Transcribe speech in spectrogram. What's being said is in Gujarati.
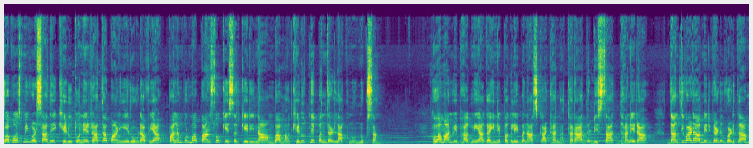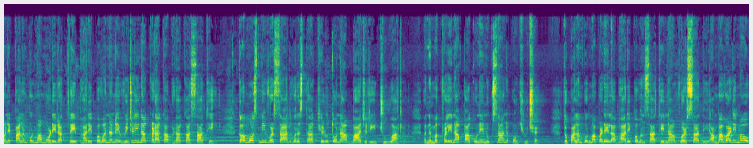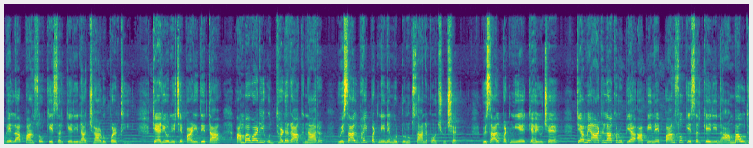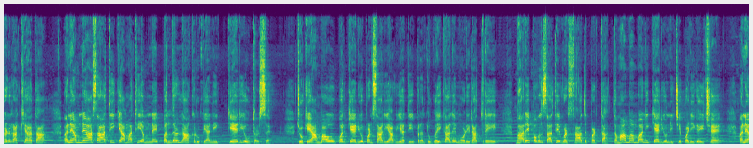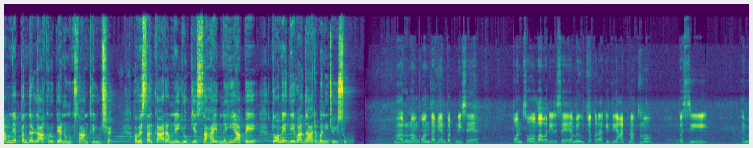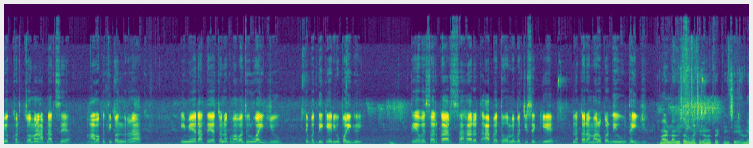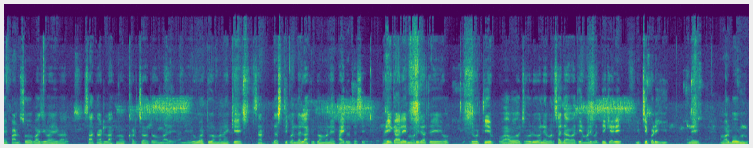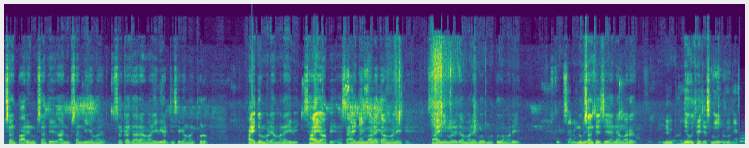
કમોસમી વરસાદે ખેડૂતોને રાતા પાણીએ રોવડાવ્યા. પાલનપુરમાં પાંચસો કેસર કેરીના આંબામાં ખેડૂતને પંદર લાખનું નુકસાન. હવામાન વિભાગની આગાહીને પગલે બનાસકાંઠાના થરાદ, ડીસા, ધાનેરા, દાંતીવાડા, અમીરગઢ, વડગામ અને પાલનપુરમાં મોડી રાત્રે ભારે પવન અને વીજળીના કડાકા ભડાકા સાથે કમોસમી વરસાદ વરસતા ખેડૂતોના બાજરી, જુવાર અને મગફળીના પાકોને નુકસાન પહોંચ્યું છે. તો પાલનપુરમાં પડેલા ભારે પવન સાથેના વરસાદે આંબાવાડીમાં ઉભેલા પાંચસો કેસર કેરીના ઝાડ ઉપરથી કેરીઓ નીચે પાડી દેતા આંબાવાડી ઉદ્ધડ રાખનાર વિશાલભાઈ પટનીને મોટું નુકસાન પહોંચ્યું છે. વિશાલ પટનીએ કહ્યું છે કે અમે આઠ લાખ રૂપિયા આપીને પાંચસો કેસર કેરીના આંબા ઉધડ રાખ્યા હતા અને અમને આશા હતી કે આમાંથી અમને પંદર લાખ રૂપિયાની કેરીઓ ઉતરશે. જો કે આંબાઓ ઉપર કેરીઓ પણ સારી આવી હતી, પરંતુ ગઈકાલે મોડી રાત્રે ભારે પવન સાથે વરસાદ પડતા તમામ આંબાની કેરીઓ નીચે પડી ગઈ છે અને અમને પંદર લાખ રૂપિયાનું નુકસાન થયું છે. હવે સરકાર અમને યોગ્ય સહાય નહીં આપે તો અમે દેવાદાર બની જઈશું. મારું નામ કોંધાબેન પટની છે. પાંચસો અંબાવાડી છે. અમે ઉચક રાખી હતી આઠ નાખમાં પછી અમે ખર્ચો અમારા આઠ નાખ છે. આવક હતી પંદર નાખ એમે રાતે અચાનક વાવાઝોડું આવી ગયું. તે બધી કેરીઓ પડી ગઈ. તે હવે સરકાર સહારત આપે તો અમે બચી શકીએ, નકર અમારા ઉપર દેવું થઈ ગયું. મારું નામ વિશાલકુમાર છગામા પટની છે. અમે પાંચસો અબા જેવા એવા સાત આઠ લાખનો ખર્ચો હતો અમારે. અને એવું હતું અમને કે સાત, દસથી પંદર લાખ રૂપિયા અમને ફાયદો થશે. ગઈકાલે મોડી રાત્રે એવો જોરથી વાવો જોડ્યું અને વરસાદ આવવાથી અમારી બધી કેરી નીચે પડી ગઈ. અને અમારે બહુ નુકસાન, ભારે નુકસાન થયું. આ નુકસાન નહીં, અમારે સરકાર દ્વારા અમારે એવી અરજી છે કે અમારે થોડો ફાયદો મળે અમને એવી સહાય આપે. સહાય નહીં મળે તો અમને સહાય નહીં મળે તો અમને બહુ મોટું અમારે નુકસાન. થશે અને અમારે દેવું થઈ જશે મોટું. બધું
